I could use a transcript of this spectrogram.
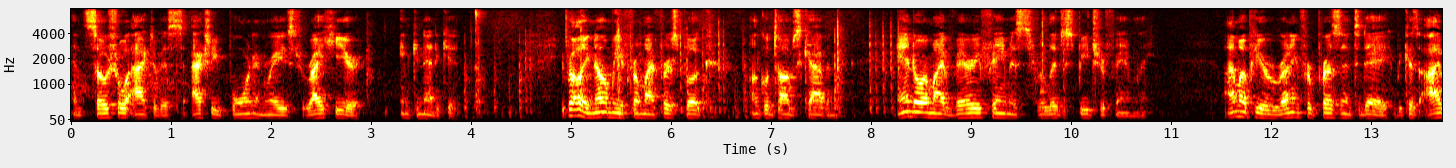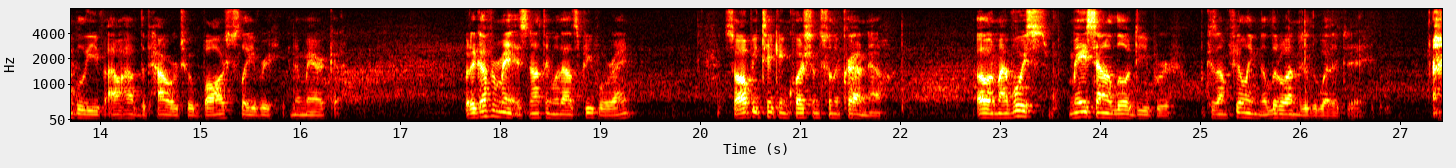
and social activist, actually born and raised right here in Connecticut. You probably know me from my first book, Uncle Tom's Cabin, and or my very famous religious Beecher family. I'm up here running for president today because I believe I'll have the power to abolish slavery in America. But a government is nothing without its people, right? So I'll be taking questions from the crowd now. Oh, and my voice may sound a little deeper because I'm feeling a little under the weather today.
